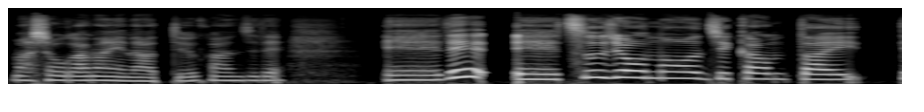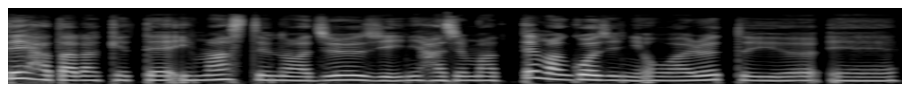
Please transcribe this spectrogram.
まあ、しょうがないなっていう感じで、えー、で、えー、通常の時間帯で働けていますっていうのは10時に始まって、まあ、5時に終わるという、えー、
